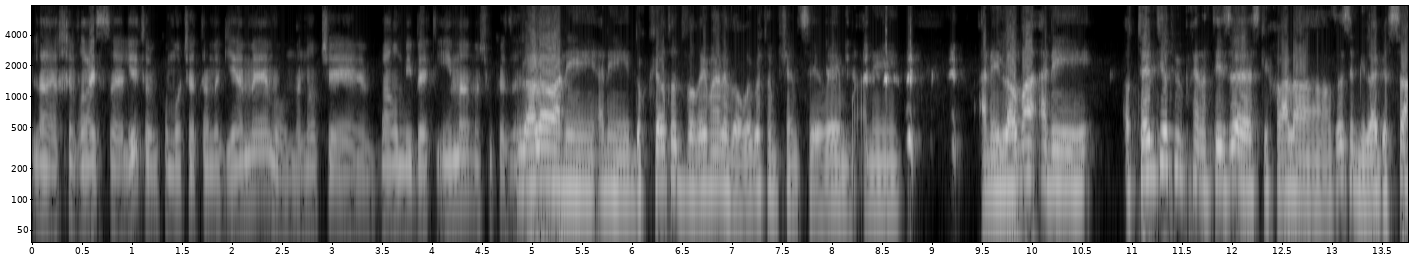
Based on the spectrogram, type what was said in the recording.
לחברה הישראלית או למקומות שאתה מגיע מהם או מנות שבאו מבית אימא משהו כזה? לא לא אני אני דוקר את הדברים האלה והורג אותם כשהם צעירים אני אני לא מה אני אותנטיות מבחינתי זה סליחה על זה זה מילה גסה.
